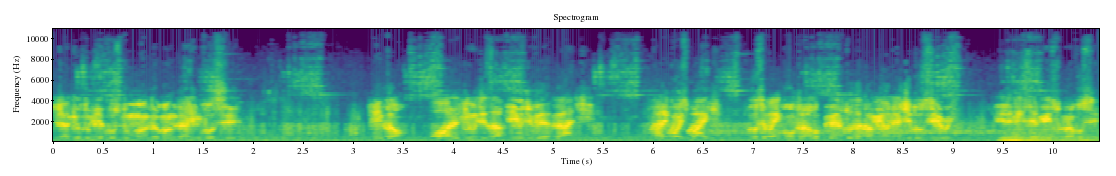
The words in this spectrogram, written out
já que eu tô me acostumando a mandar em você. Então, hora de um desafio de verdade. Fale com o Spike. Você vai encontrá-lo perto da caminhonete do Ziri. Ele tem serviço pra você.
